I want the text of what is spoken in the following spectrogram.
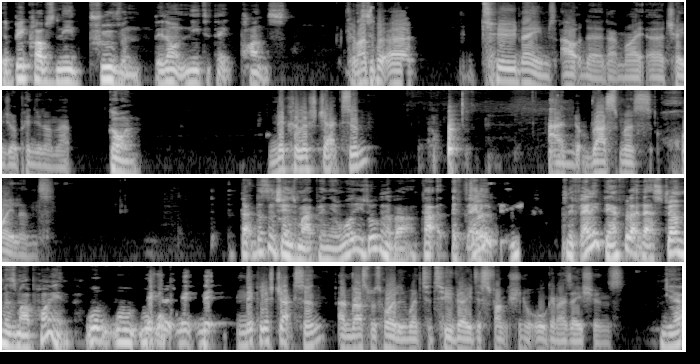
the big clubs need proven. They don't need to take punts. Can I It's- put uh, two names out there that might uh, change your opinion on that? Go on. Nicolas Jackson and Rasmus Højlund. That doesn't change my opinion. What are you talking about? That if So- anything, if anything, I feel like that strengthens my point. What, what, what- Nicolas, Nic- Nic- Nicolas Jackson and Rasmus Højlund went to two very dysfunctional organisations. yeah,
